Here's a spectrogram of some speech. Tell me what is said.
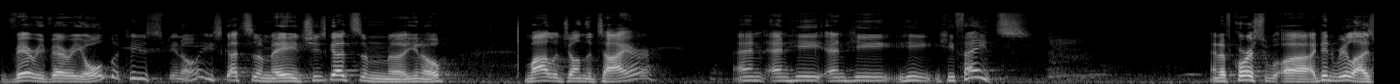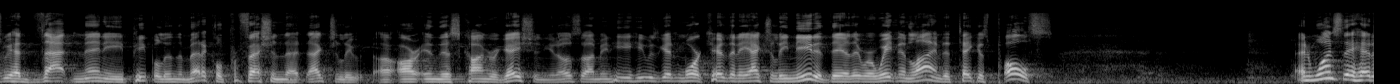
very, very old, but he's, you know, he's got some age, he's got some uh, you know, mileage on the tire, and, and, he, and he, he, he faints. And of course, uh, I didn't realize we had that many people in the medical profession that actually uh, are in this congregation. You know? So I mean, he, he was getting more care than he actually needed there. They were waiting in line to take his pulse. And once they had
